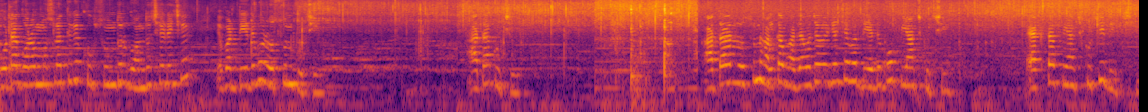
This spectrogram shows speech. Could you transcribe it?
গোটা গরম মশলা থেকে খুব সুন্দর গন্ধ ছেড়েছে। এবার দিয়ে দেবো রসুন কুচি, আদা কুচি। আদা আর রসুন হালকা ভাজা ভাজা হয়ে গেছে, এবার দিয়ে দেবো পেঁয়াজ কুচি। একটা পেঁয়াজ কুচি দিচ্ছি।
